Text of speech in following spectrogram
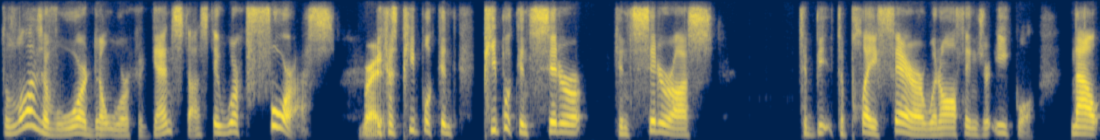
the laws of war don't work against us; they work for us. Right. Because people can people consider consider us to be to play fair when all things are equal. Now,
